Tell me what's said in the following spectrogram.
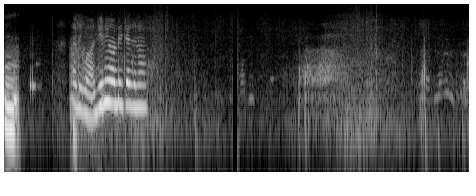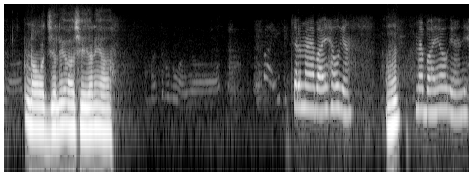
ਹਮ, ਤੁਹਾਡੀ ਆਵਾਜ਼ ਹੀ ਨਹੀਂ ਆਉਂਦੀ ਚੱਜ ਨਾਲ। ਨੌ ਵਜੇ ਲਿਆ ਛੇ ਜਣੇ ਆ। ਚਲ ਮੈਂ ਬਾਏ ਹੋ ਗਿਆ। ਹੂੰ? ਮੈਂ ਬਾਏ ਹੋ ਗਿਆ ਜੀ।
